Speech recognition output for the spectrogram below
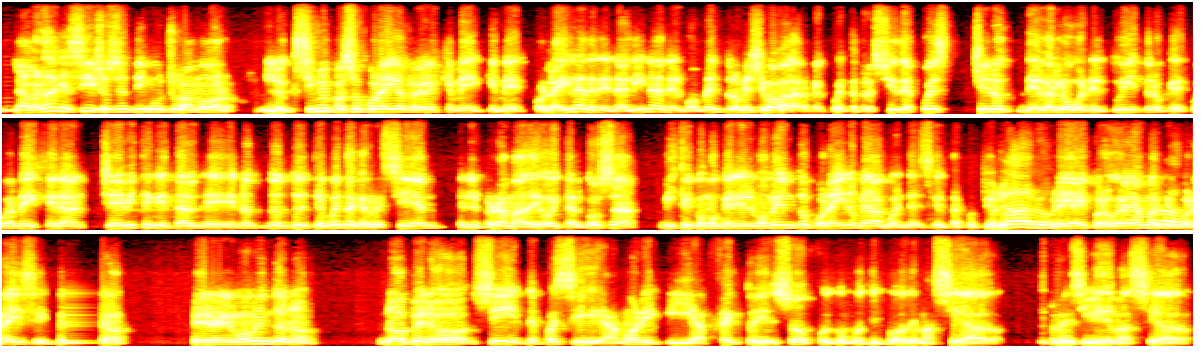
la verdad que sí, yo sentí mucho amor. Lo que sí me pasó por ahí al revés, que, me, que me, por ahí la adrenalina en el momento no me llevaba a darme cuenta, pero sí después, lleno de verlo o en el Twitter o que después me dijeran, che, ¿viste qué tal? Eh, no, ¿No te diste cuenta que recién en el programa de hoy tal cosa? ¿Viste como que en el momento por ahí no me da cuenta de ciertas cuestiones? Claro. Pero ahí hay programas que por ahí sí, pero, pero en el momento no. No, pero sí, después sí, amor y, y afecto y eso fue como tipo demasiado. Recibí demasiado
